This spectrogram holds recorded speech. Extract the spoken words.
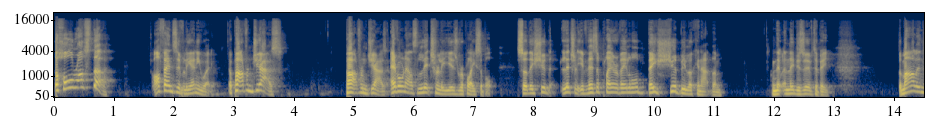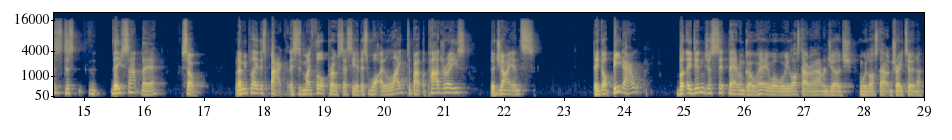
The whole roster, offensively, anyway, apart from Jazz. Apart from Jazz, everyone else literally is replaceable. So they should literally, if there's a player available, they should be looking at them, and they, and they deserve to be. The Marlins just they sat there. So let me play this back. This is my thought process here. This is what I liked about the Padres, the Giants. They got beat out, but they didn't just sit there and go, hey, well, we lost out on Aaron Judge and we lost out on Trey Turner.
